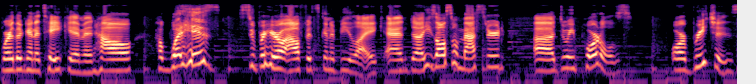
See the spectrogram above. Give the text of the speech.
where they're gonna take him and how, how what his superhero outfit's gonna be like. And uh, he's also mastered uh, doing portals or breaches.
